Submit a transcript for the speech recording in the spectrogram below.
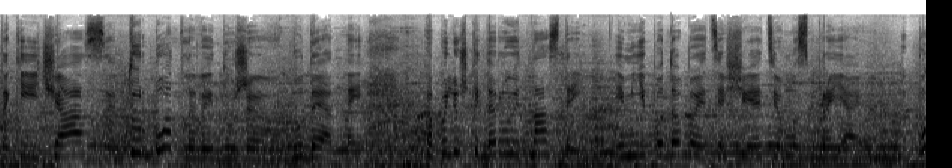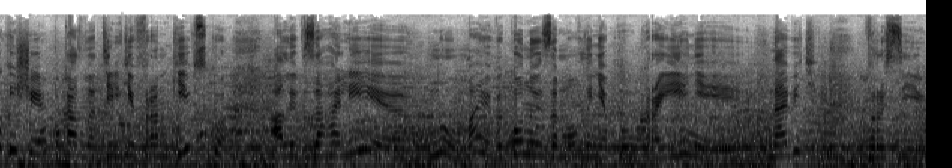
такий час турботливий, дуже буденний. Капелюшки дарують настрій, і мені подобається, що я цьому сприяю. Поки що я показувала тільки франківську, але взагалі е, ну маю виконую замовлення по Україні, навіть в Росію.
